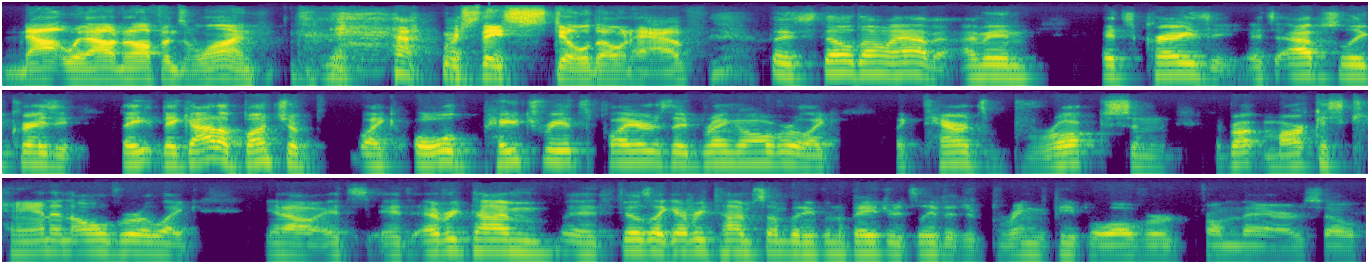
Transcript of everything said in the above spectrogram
Not without an offensive line, Yeah, which they still don't have. they still don't have it. I mean, it's crazy. It's absolutely crazy. They they got a bunch of like old Patriots players they bring over, like like Terrence Brooks and they brought Marcus Cannon over. Like you know, it's it every time it feels like every time somebody from the Patriots leave, they just bring people over from there. So,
